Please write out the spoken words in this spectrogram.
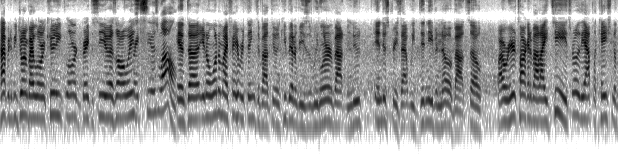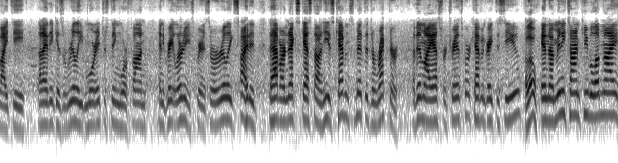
happy to be joined by Lauren Cooney. Lauren, great to see you as always. Great to see you as well. And uh, you know, one of my favorite things about doing CUBE interviews is we learn about new industries that we didn't even know about. So while we're here talking about IT, it's really the application of IT that I think is really more interesting, more fun, and a great learning experience. So we're really excited to have our next guest on. He is Kevin Smith, the Director of MIS for TransCore. Kevin, great to see you. Hello. And a many-time CUBE alumni,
